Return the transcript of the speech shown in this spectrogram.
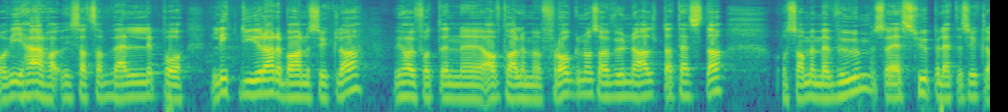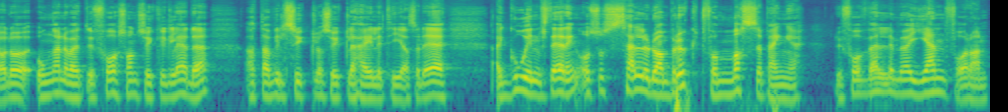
Og vi her har vi satser veldig på litt dyrere banesykler. Vi har jo fått en eh, avtale med Frogno, som har vunnet alt av tester. Og sammen med Voom, så er superlette sykler. Og da ungene vet du får sånn sykkelglede at de vil sykle og sykle hele tida. Så det er en god investering. Og så selger du den brukt for masse penger. Du får veldig mye igjen for den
